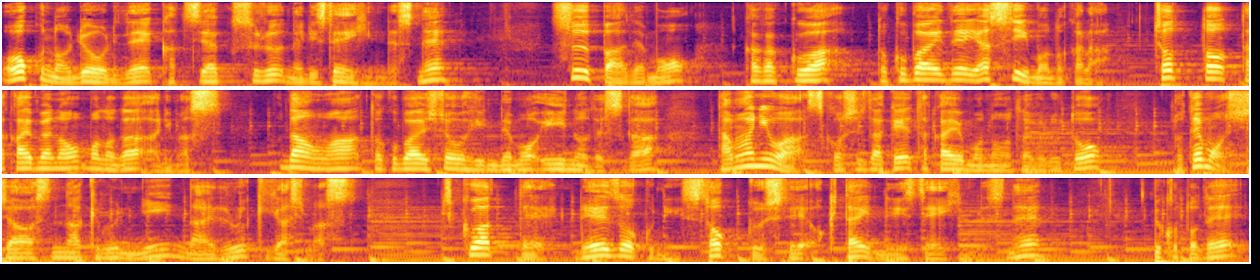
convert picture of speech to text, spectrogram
多くの料理で活躍する練り製品ですね。スーパーでも価格は特売で安いものからちょっと高めのものがあります。普段は特売商品でもいいのですが、たまには少しだけ高いものを食べると、とても幸せな気分になれる気がします。ちくわって冷蔵庫にストックしておきたい練り製品ですね。ということで、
